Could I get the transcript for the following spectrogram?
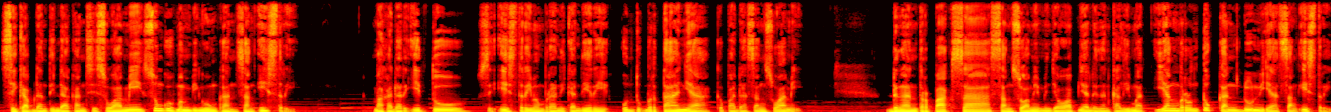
Sikap dan tindakan si suami sungguh membingungkan sang istri. Maka dari itu, si istri memberanikan diri untuk bertanya kepada sang suami. Dengan terpaksa, sang suami menjawabnya dengan kalimat yang meruntuhkan dunia sang istri.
